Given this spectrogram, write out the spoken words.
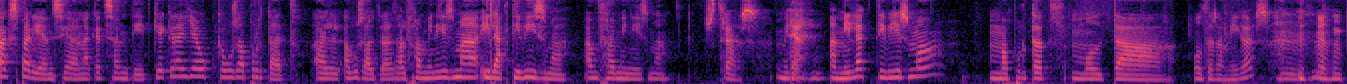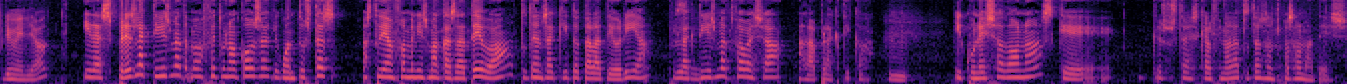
experiència en aquest sentit? Què creieu que us ha portat el, a vosaltres el feminisme i l'activisme en feminisme? Ostres, mira, a mi l'activisme m'ha portat molta, moltes amigues, mm -hmm. en primer lloc, i després l'activisme m'ha fet una cosa que quan tu estàs estudiant feminisme a casa teva, tu tens aquí tota la teoria, però sí. l'activisme et fa baixar a la pràctica. Mm. I conèixer dones que, que, ostres, que al final a totes ens passa el mateix.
